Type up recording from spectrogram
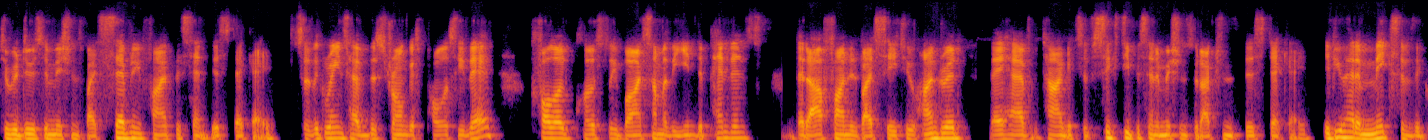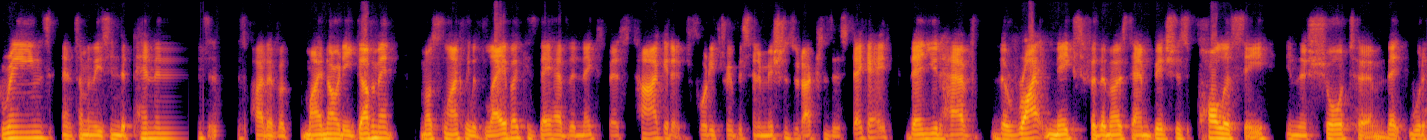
to reduce emissions by 75% this decade. So the Greens have the strongest policy there, followed closely by some of the independents that are funded by C200. They have targets of 60% emissions reductions this decade. If you had a mix of the Greens and some of these independents as part of a minority government, most likely with Labor, because they have the next best target at 43% emissions reductions this decade, then you'd have the right mix for the most ambitious policy in the short term that would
